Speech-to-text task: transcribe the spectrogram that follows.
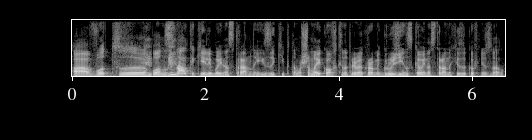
А вот э, он знал какие-либо иностранные языки, потому что Маяковский, например, кроме грузинского иностранных языков не знал.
